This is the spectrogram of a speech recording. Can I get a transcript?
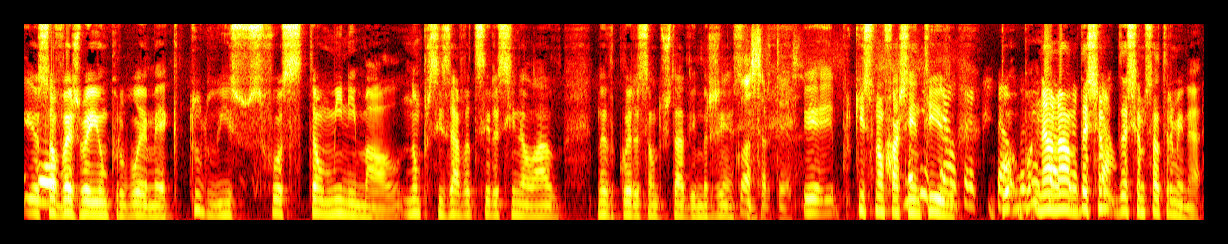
eu só vejo aí um problema é que tudo isso se fosse tão minimal não precisava de ser assinalado na declaração do estado de emergência. Com certeza. Porque isso não faz ah, sentido. é questão, não é não deixa-me deixa só terminar.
